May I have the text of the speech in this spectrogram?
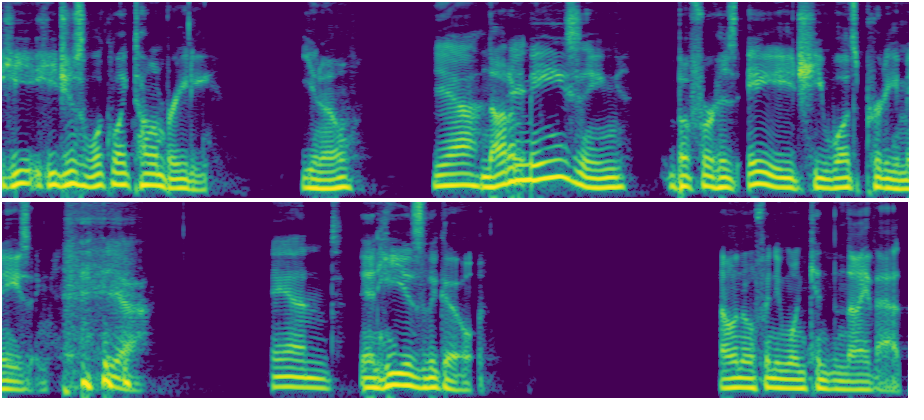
he he just looked like Tom Brady, you know. Yeah. Not it- amazing, but for his age, he was pretty amazing. yeah. And And he is the GOAT. I don't know if anyone can deny that.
